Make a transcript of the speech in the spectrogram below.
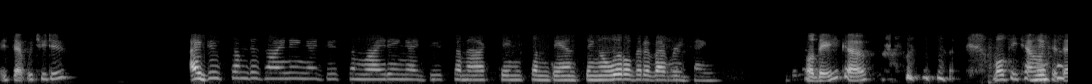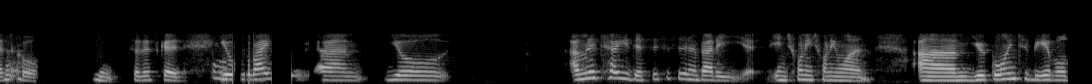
Is that what you do? I do some designing, I do some writing, I do some acting, some dancing, a little bit of everything. Well, there you go. Multi-talented. That's cool. So that's good. You'll write. Um, you'll. I'm going to tell you this. This is in about a in 2021. Um, you're going to be able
